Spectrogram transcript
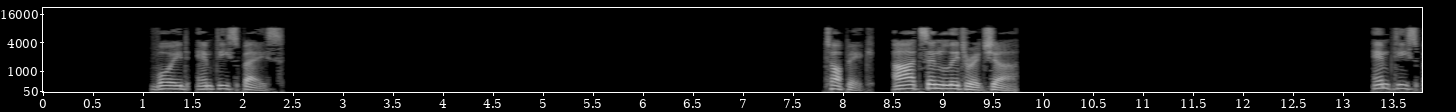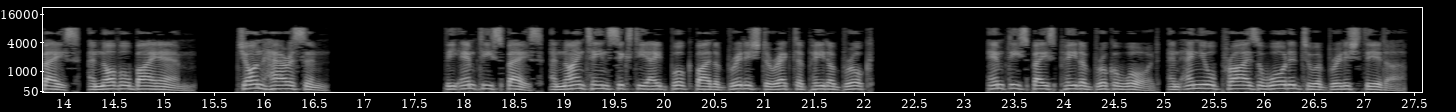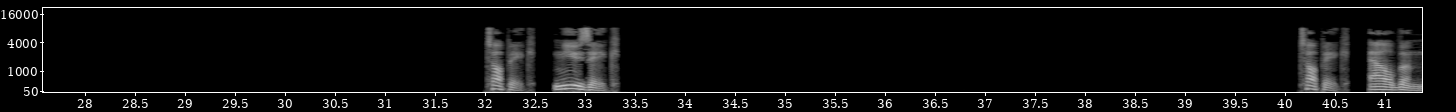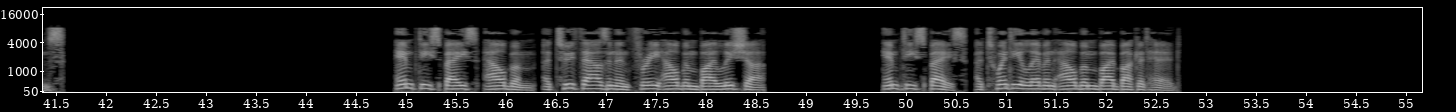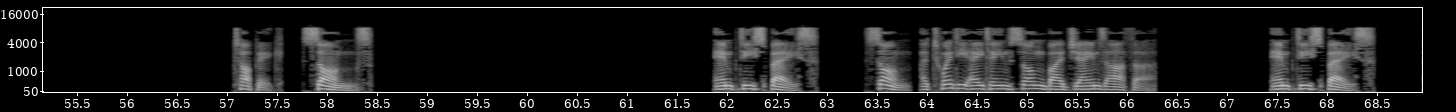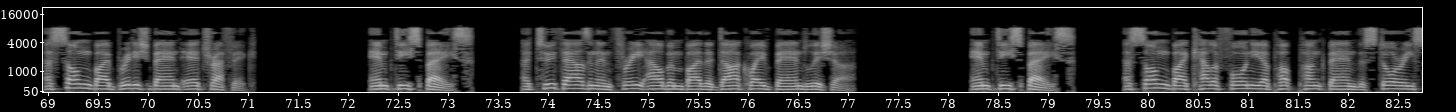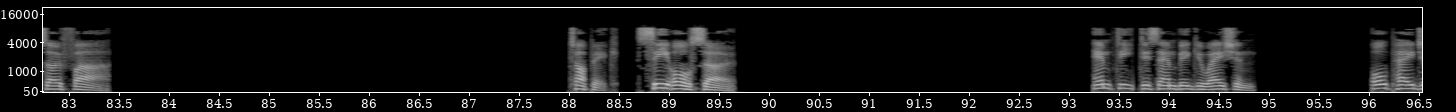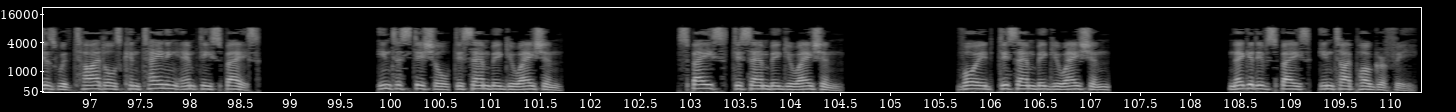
Void, empty space. Arts and literature Empty Space, a novel by M. John Harrison. The Empty Space, a 1968 book by the British director Peter Brook. Empty Space Peter Brook Award, an annual prize awarded to a British theatre. Music. Albums Empty Space album, a 2003 album by Lycia Empty Space, a 2011 album by Buckethead Songs. Empty Space song, a 2018 song by James Arthur. Empty Space, a song by British band Air Traffic. Empty Space a 2003 album by the darkwave band Lycia. Empty Space, a song by California pop-punk band The Story So Far. Topic. See also. Empty disambiguation. All pages with titles containing empty space. Interstitial disambiguation Space disambiguation Void disambiguation Negative space in typography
